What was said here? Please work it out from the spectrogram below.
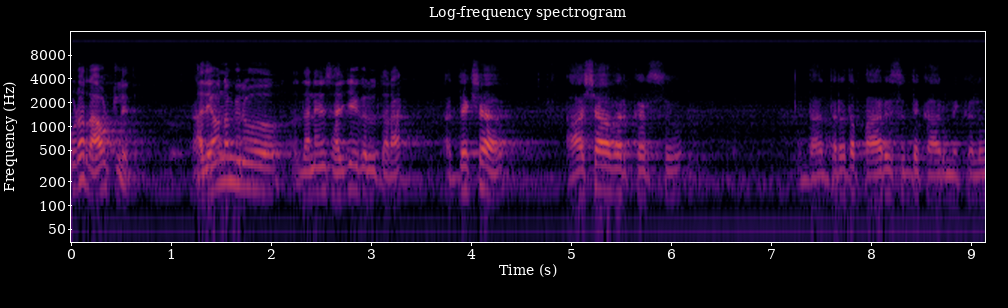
కూడా రావట్లేదు. అదేమన్నా మీరు దాన్ని సరి చేయగలుగుతారా? అధ్యక్ష ఆశా వర్కర్స్ దాని తర్వాత పారిశుద్ధ కార్మికులు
